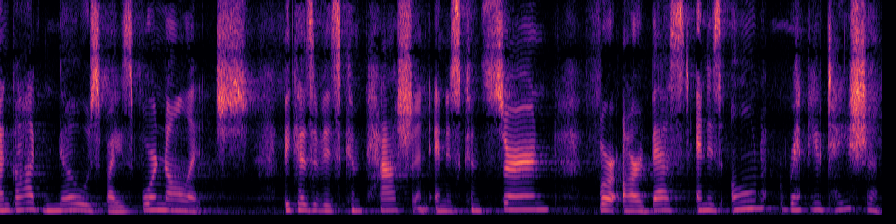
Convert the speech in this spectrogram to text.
And God knows by his foreknowledge, because of his compassion and his concern for our best and his own reputation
